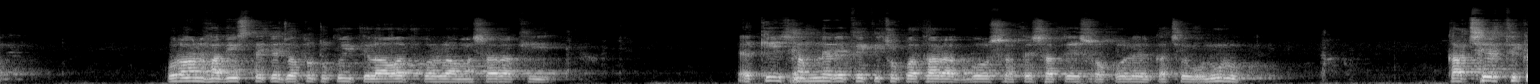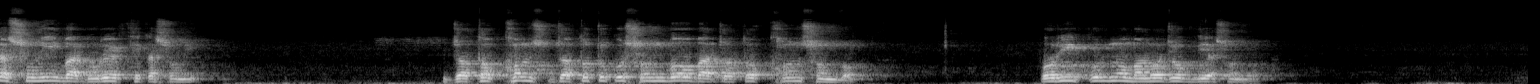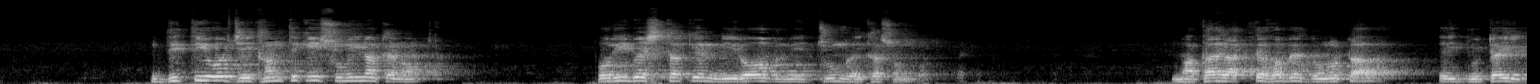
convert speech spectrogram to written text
কোরআন হাদিস থেকে যতটুকুই তেলাওয়াত করলাম, আশা রাখি একই সামনে রেখে কিছু কথা রাখব, সাথে সাথে সকলের কাছে অনুরোধ। কাছের থেকে শুনি বা দূরের থেকে শুনি। যতক্ষণ, যতটুকু শুনব বা যতক্ষণ শুনব। পরিপূর্ণ মনোযোগ দিয়ে শুনব। দ্বিতীয়, যেখান থেকেই শুনি না কেন, পরিবেশটাকে নীরব নির্জুম রেখা শুনব। মাথায় রাখতে হবে দোনোটা, এই দুটাই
